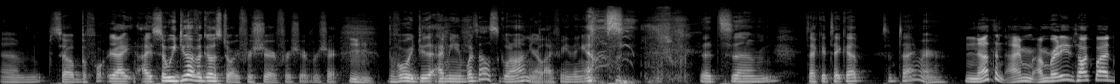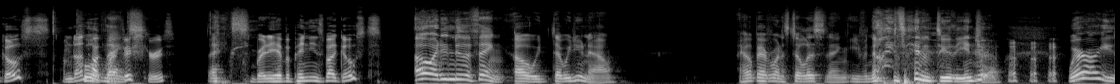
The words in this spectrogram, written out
Um, so before, I, I so we do have a ghost story for sure, for sure, for sure. Before we do that, I mean, what else is going on in your life? Anything else that's um, that could take up some time? Or Nothing. I'm I'm ready to talk about ghosts. I'm done Cool, talking about fish screws. thanks. I'm ready to have opinions about ghosts. Oh, I didn't do the thing. Oh, we, that we do now. I hope everyone is still listening, even though I didn't do the intro. Where are you?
